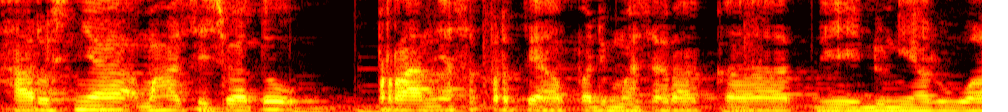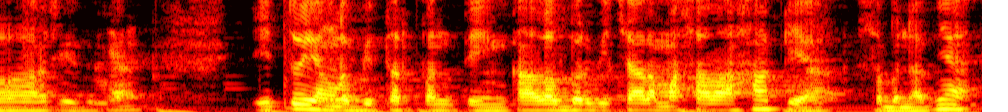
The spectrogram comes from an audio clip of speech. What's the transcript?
harusnya mahasiswa tuh perannya seperti apa di masyarakat, di dunia luas gitu kan. Itu yang lebih terpenting. Kalau berbicara masalah hak ya sebenarnya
